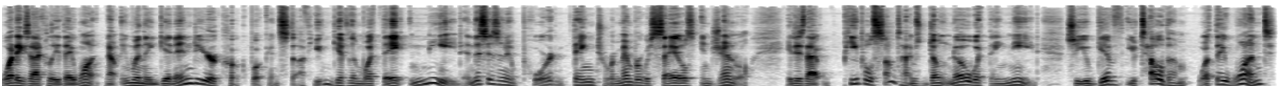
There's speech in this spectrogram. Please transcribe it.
what exactly they want. Now, when they get into your cookbook and stuff, you can give them what they need. And this is an important thing to remember with sales in general. It is that people sometimes don't know what they need. So you give you tell them what they want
